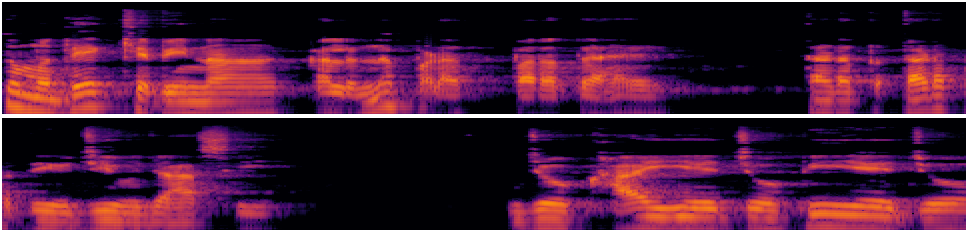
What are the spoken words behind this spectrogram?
तुम देख बिना कल न पड़त परत है, तड़प तड़प देव जीव जासी। जो खाइए, जो पिए, जो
